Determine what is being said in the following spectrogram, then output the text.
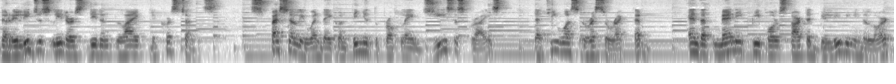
The religious leaders didn't like the Christians, especially when they continued to proclaim Jesus Christ, that he was resurrected, and that many people started believing in the Lord,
